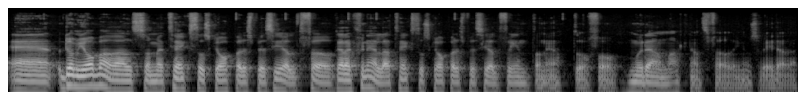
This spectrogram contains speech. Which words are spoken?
Eh, de jobbar alltså med texter skapade speciellt för, redaktionella texter skapade speciellt för internet och för modern marknadsföring och så vidare.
